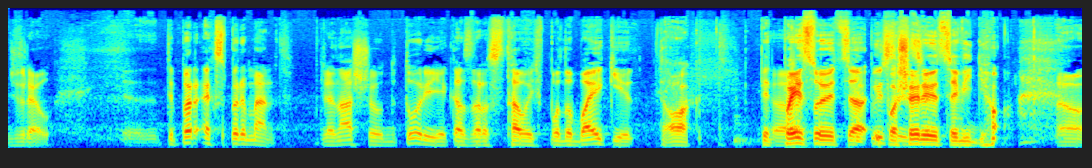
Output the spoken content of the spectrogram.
джерел. Е, Тепер експеримент для нашої аудиторії, яка зараз ставить вподобайки. Так. Підписуються і підписуються. поширюються відео. Е,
